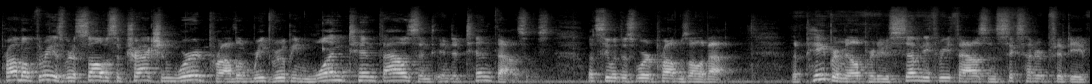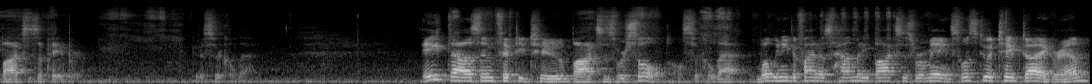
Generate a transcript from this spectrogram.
Problem three is we're going to solve a subtraction word problem regrouping one ten thousand into ten thousands. Let's see what this word problem is all about. The paper mill produced 73,658 boxes of paper. I'm going to circle that. 8,052 boxes were sold. I'll circle that. What we need to find is how many boxes remain. So let's do a tape diagram.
